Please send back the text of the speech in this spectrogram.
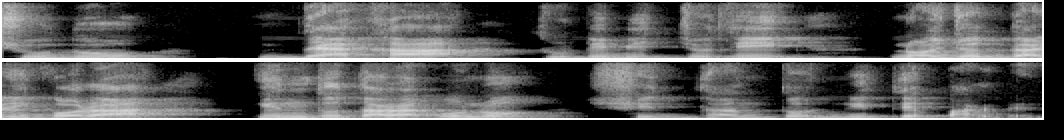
শুধু দেখা, ত্রুটি বিচ্যুতি, নজরদারি করা, কিন্তু তারা কোনো সিদ্ধান্ত নিতে পারবেন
